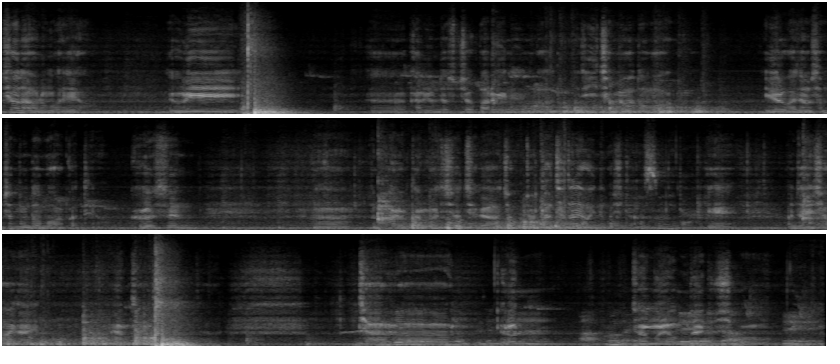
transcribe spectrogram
튀어나오는 거예요. 우리 어, 감염자 숫자가 빠르게 느는 건 이제 2천 명은 넘어가고 이대로 가자면 3천 명 넘어갈 것 같아요. 그것은 어, 방역당국 지자체가 적극적으로 다 찾아내고 있는 것이다. 맞습니다. 예, 완전히 차원이 다른 양상입니다. 자, 어, 그런 아? 점을 염두에 네, 두시고 네.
